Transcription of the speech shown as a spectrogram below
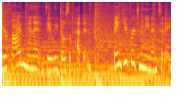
your five minute daily dose of heaven. Thank you for tuning in today.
